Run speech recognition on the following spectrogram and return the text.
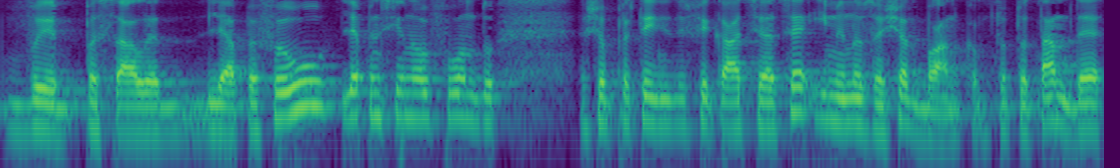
ви писали для ПФУ, для пенсійного фонду, щоб пройти ідентифікацію, а це іменно з Ощадбанком, тобто там, де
